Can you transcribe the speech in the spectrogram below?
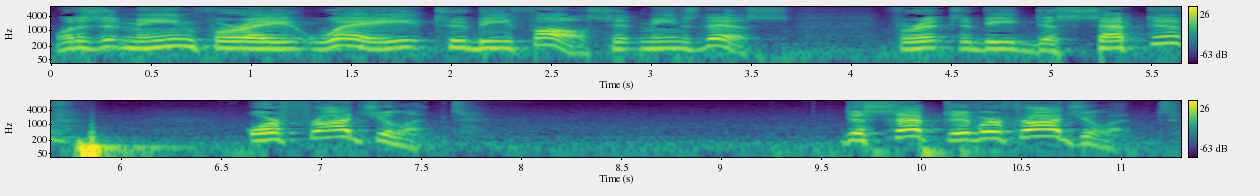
What does it mean for a way to be false? It means this for it to be deceptive or fraudulent. Deceptive or fraudulent.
